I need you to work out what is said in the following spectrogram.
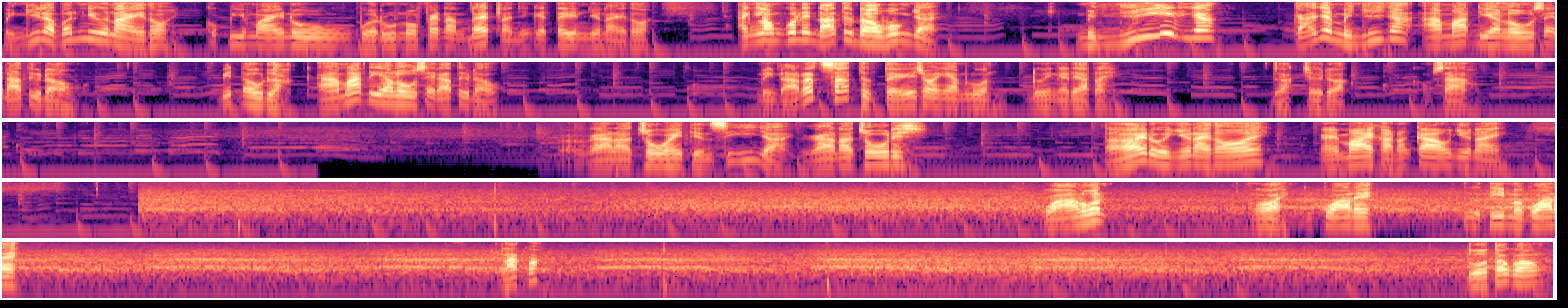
Mình nghĩ là vẫn như này thôi. Kobe Mainu, Bruno Fernandes là những cái tên như này thôi. Anh Long có nên đá từ đầu không nhỉ? Mình nghĩ nhá cá nhân mình nghĩ nhá Amad Diallo sẽ đá từ đầu. Biết đâu được Amad Diallo sẽ đá từ đầu. Mình đá rất sát thực tế cho anh em luôn, đội hình này đẹp này. Được, chơi được, không sao. Ganacho hay tiến sĩ nhỉ? Ganacho đi. Đấy, đội hình như này thôi. Ngày mai khả năng cao như này. Qua luôn. Rồi, cứ qua đi tự tin mà qua đây. Lát quá. Đùa tóc không?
